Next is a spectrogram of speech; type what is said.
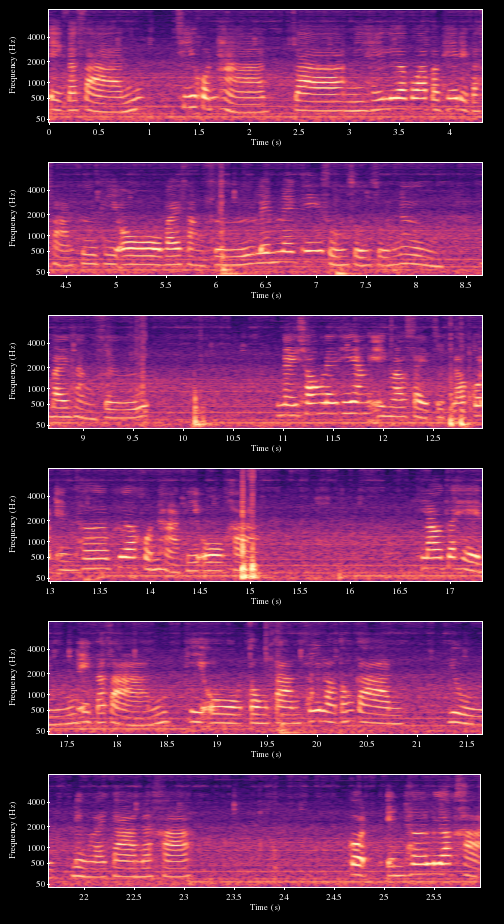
เอกสารที่ค้นหาจะมีให้เลือกว่าประเภทเอกสารคือ PO ใบสั่งซื้อเล่มเลขที่ 0001 ใบสั่งซื้อ ในช่องเลขที่อ้างอิงเราใส่จุดแล้วกด enter เพื่อค้นหา PO ค่ะ เราจะเห็นเอกสาร PO ตรงตามที่เราต้องการอยู่หนึ่งรายการนะคะ กด enter เลือกค่ะ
